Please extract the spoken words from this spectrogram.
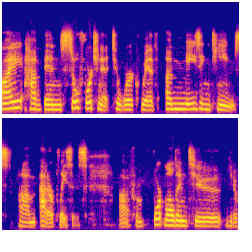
I have been so fortunate to work with amazing teams um, at our places. Uh, from Fort Malden to you know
